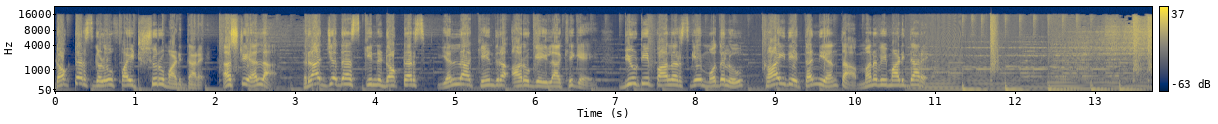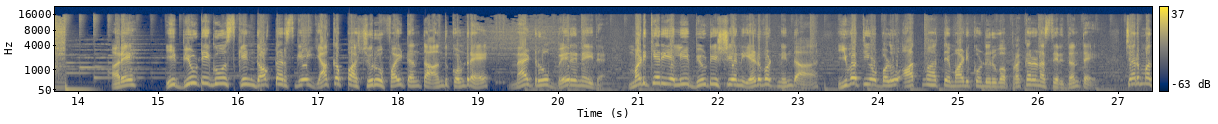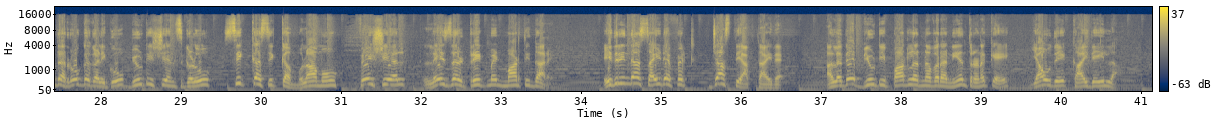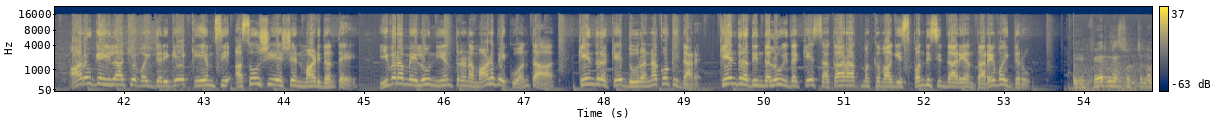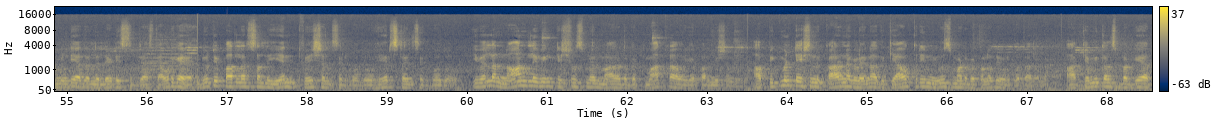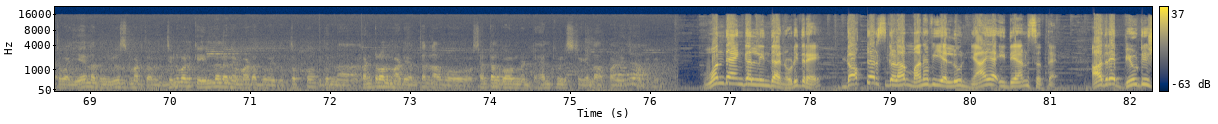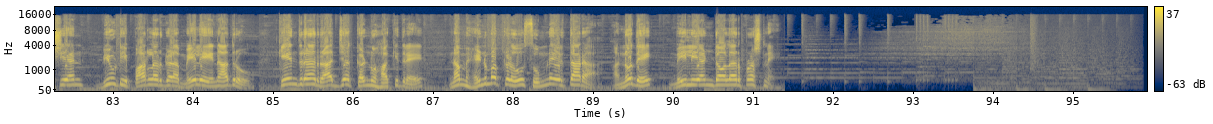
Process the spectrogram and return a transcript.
ಡಾಕ್ಟರ್ಸ್ಗಳು ಫೈಟ್ ಶುರು ಮಾಡಿದ್ದಾರೆ. ಅಷ್ಟೇ ಅಲ್ಲ, ರಾಜ್ಯದ ಸ್ಕಿನ್ ಡಾಕ್ಟರ್ಸ್, ಎಲ್ಲ ಕೇಂದ್ರ ಆರೋಗ್ಯ ಇಲಾಖೆಗೆ ಬ್ಯೂಟಿ ಪಾರ್ಲರ್ಸ್ಗೆ ಮೊದಲು ಕಾಯ್ದೆ ತನ್ನಿ ಅಂತ ಮನವಿ ಮಾಡಿದ್ದಾರೆ. ಅರೆ, ಈ ಬ್ಯೂಟಿಗೂ ಸ್ಕಿನ್ ಡಾಕ್ಟರ್ಸ್ಗೆ ಯಾಕಪ್ಪ ಶುರು ಫೈಟ್ ಅಂತ ಅಂದುಕೊಂಡ್ರೆ ಮ್ಯಾಟ್ರು ಬೇರೆನೇ ಇದೆ. ಮಡಿಕೇರಿಯಲ್ಲಿ ಬ್ಯೂಟಿಷಿಯನ್ ಎಡವಟ್ನಿಂದ ಯುವತಿಯೊಬ್ಬಳು ಆತ್ಮಹತ್ಯೆ ಮಾಡಿಕೊಂಡಿರುವ ಪ್ರಕರಣ ಸೇರಿದಂತೆ ಚರ್ಮದ ರೋಗಗಳಿಗೂ ಬ್ಯೂಟಿಷಿಯನ್ಸ್ಗಳು ಸಿಕ್ಕ ಸಿಕ್ಕ ಮುಲಾಮು ಫೇಶಿಯಲ್ ಲೇಸರ್ ಟ್ರೀಟ್ಮೆಂಟ್ ಮಾಡ್ತಿದ್ದಾರೆ. ಇದರಿಂದ ಸೈಡ್ ಎಫೆಕ್ಟ್ ಜಾಸ್ತಿ ಆಗ್ತಾ ಇದೆ. ಅಲ್ಲದೆ ಬ್ಯೂಟಿ ಪಾರ್ಲರ್ನವರ ನಿಯಂತ್ರಣಕ್ಕೆ ಯಾವುದೇ ಕಾಯ್ದೆ ಇಲ್ಲ. ಆರೋಗ್ಯ ಇಲಾಖೆ ವೈದ್ಯರಿಗೆ ಕೆಎಂಸಿ ಅಸೋಸಿಯೇಷನ್ ಮಾಡಿದಂತೆ ಇವರ ಮೇಲೂ ನಿಯಂತ್ರಣ ಮಾಡಬೇಕು ಅಂತ ಕೇಂದ್ರಕ್ಕೆ ದೂರನ್ನ ಕೊಟ್ಟಿದ್ದಾರೆ. ಕೇಂದ್ರದಿಂದಲೂ ಇದಕ್ಕೆ ಸಕಾರಾತ್ಮಕವಾಗಿ ಸ್ಪಂದಿಸಿದ್ದಾರೆ ಅಂತಾರೆ ವೈದ್ಯರು. ಈ ಫೇರ್ನೆಸ್ ಹುಚ್ಚು ನಮ್ಮ ಇಂಡಿಯಾದಲ್ಲಿ ಲೇಡೀಸ್ ಜಾಸ್ತಿ. ಅವ್ರಿಗೆ ಬ್ಯೂಟಿ ಪಾರ್ಲರ್ಸ್ ಅಲ್ಲಿ ಏನು ಫೇಶಿಯಲ್ಸ್ ಇರ್ಬೋದು ಹೇರ್ ಸ್ಟೈಲ್ಸ್ ಇರ್ಬೋದು, ಇವೆಲ್ಲ ನಾನ್ ಲಿವಿಂಗ್ ಟಿಶ್ಯೂಸ್ ಮೇಲೆ ಮಾಡೋದಕ್ಕೆ ಮಾತ್ರ ಅವರಿಗೆ ಪರ್ಮಿಷನ್ ಇದೆ. ಆ ಪಿಗ್ಮೆಂಟೇಷನ್ ಕಾರಣಗಳೇನೋ ಅದಕ್ಕೆ ಯಾವ ಕ್ರೀಮ್ ಯೂಸ್ ಮಾಡಬೇಕು ಅನ್ನೋದು ಇವ್ರಿಗೆ ಗೊತ್ತಾಗಲ್ಲ. ಆ ಕೆಮಿಕಲ್ಸ್ ಬಗ್ಗೆ ಅಥವಾ ಏನು ಅದನ್ನು ಯೂಸ್ ಮಾಡ್ತಾರೆ ತಿಳುವಳಿಕೆ ಇಲ್ಲದೇ ಮಾಡೋದು ಇದು ತಪ್ಪು. ಇದನ್ನ ಕಂಟ್ರೋಲ್ ಮಾಡಿ ಅಂತ ನಾವು ಸೆಂಟ್ರಲ್ ಗೌರ್ಮೆಂಟ್ ಹೆಲ್ತ್ ಮಿನಿಸ್ಟ್ರಿಗೆಲ್ಲ ಅಪಾಯಿಂಟ್ ಕೊಟ್ಟಿದ್ದೀವಿ. ಒಂದ್ ಆಂಗಲ್ನಿಂದ ನೋಡಿದ್ರೆ ಡಾಕ್ಟರ್ಸ್ಗಳ ಮನವಿಯಲ್ಲೂ ನ್ಯಾಯ ಇದೆ ಅನ್ಸುತ್ತೆ. ಆದ್ರೆ ಬ್ಯೂಟಿಷಿಯನ್ ಬ್ಯೂಟಿ ಪಾರ್ಲರ್ಗಳ ಮೇಲೆ ಏನಾದ್ರೂ ಕೇಂದ್ರ, ರಾಜ್ಯ ಕಣ್ಣು ಹಾಕಿದ್ರೆ ನಮ್ ಹೆಣ್ಮಕ್ಳು ಸುಮ್ಮನೆ ಇರ್ತಾರಾ ಅನ್ನೋದೇ ಮಿಲಿಯನ್ ಡಾಲರ್ ಪ್ರಶ್ನೆ.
